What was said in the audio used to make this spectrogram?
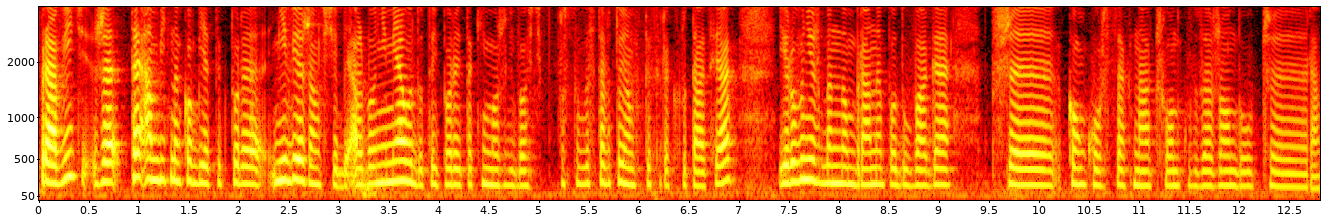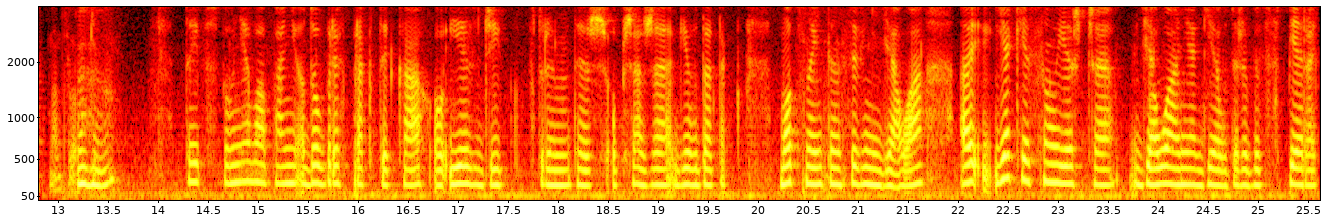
sprawić, że te ambitne kobiety, które nie wierzą w siebie albo nie miały do tej pory takiej możliwości, po prostu wystartują w tych rekrutacjach i również będą brane pod uwagę przy konkursach na członków zarządu czy rad nadzorczych. Mhm. Tutaj wspomniała Pani o dobrych praktykach, o ESG, w którym też obszarze giełda tak mocno, intensywnie działa. A jakie są jeszcze działania giełdy, żeby wspierać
